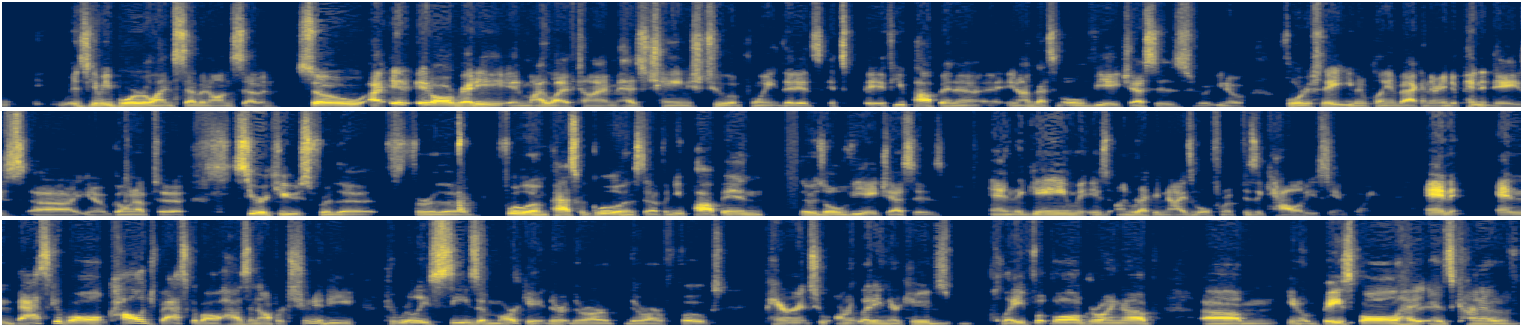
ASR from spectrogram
it's going to be borderline seven on seven. So I, it, it already in my lifetime has changed to a point that it's it's if you pop in a you know I've got some old VHSs you know Florida State even playing back in their independent days uh, you know going up to Syracuse for the for the Fula and Pascagoula and stuff and you pop in those old VHSs and the game is unrecognizable from a physicality standpoint. And and basketball college basketball has an opportunity to really seize a market there there are there are folks parents who aren't letting their kids play football growing up. Um, you know, baseball ha- has kind of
